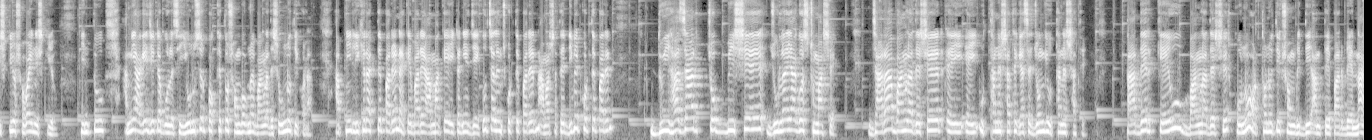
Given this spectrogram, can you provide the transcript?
নিষ্ক্রিয়, সবাই নিষ্ক্রিয়। কিন্তু আমি আগে যেটা বলেছি, ইউনুসের পক্ষে তো সম্ভব নয় বাংলাদেশে উন্নতি করা। আপনি লিখে রাখতে পারেন, একেবারে আমাকে এটা নিয়ে যে কেউ চ্যালেঞ্জ করতে পারেন, আমার সাথে ডিবেট করতে পারেন। দুই হাজার চব্বিশে জুলাই, আগস্ট মাসে যারা বাংলাদেশের এই এই উত্থানের সাথে গেছে, জঙ্গি উত্থানের সাথে, তাদের কেউ বাংলাদেশের কোনো অর্থনৈতিক সমৃদ্ধি আনতে পারবে না।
